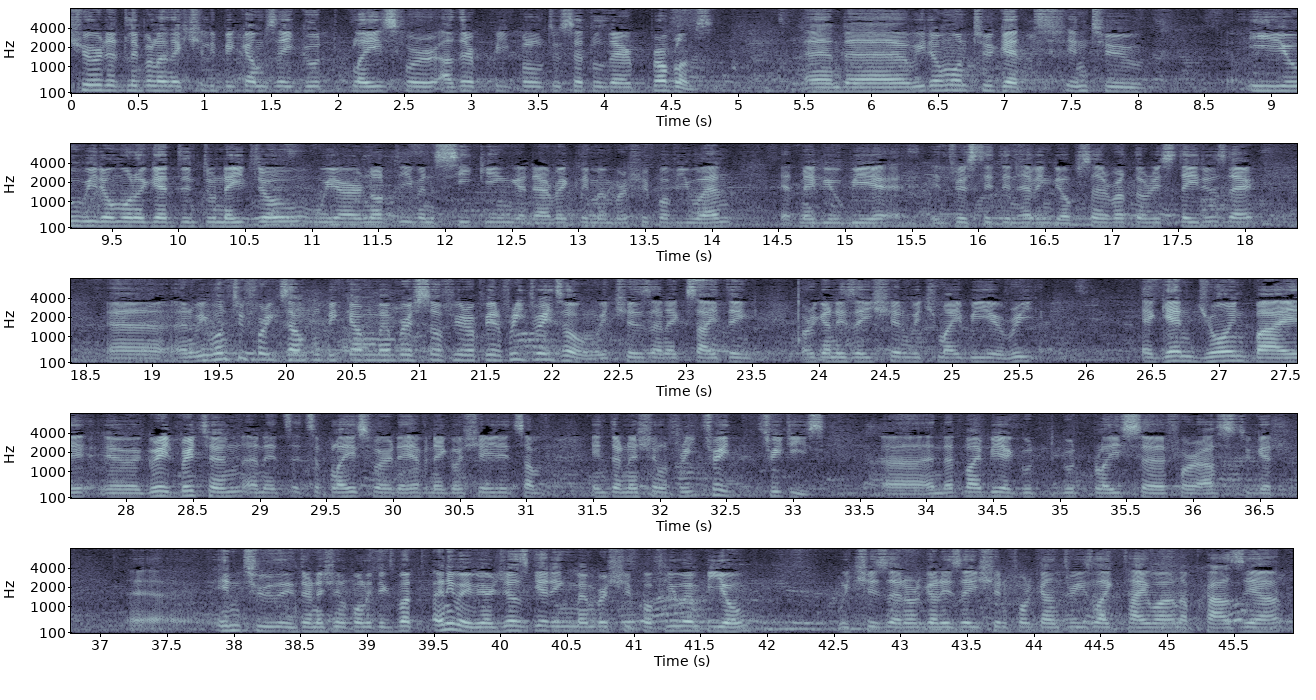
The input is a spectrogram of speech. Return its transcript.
sure that Liberland actually becomes a good place for other people to settle their problems. And uh, we don't want to get into EU, we don't want to get into NATO. We are not even seeking a directly membership of UN. That maybe we'll be uh, interested in having the observatory status there. Uh, and we want to, for example, become members of European Free Trade Zone, which is an exciting organization which might be a re- again joined by uh, Great Britain, and it's, it's a place where they have negotiated some international free trade treaties. Uh, and that might be a good, good place uh, for us to get uh, into the international politics. But anyway, we are just getting membership of UNPO, which is an organization for countries like Taiwan, Abkhazia,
